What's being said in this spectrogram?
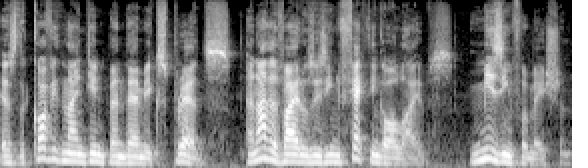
As the COVID 19 pandemic spreads, another virus is infecting our lives misinformation.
